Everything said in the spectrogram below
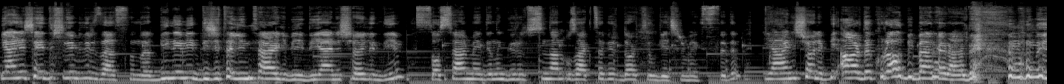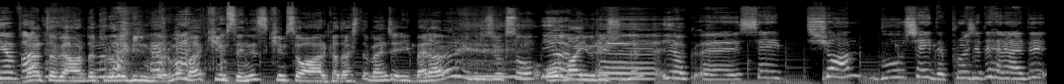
Yani şey düşünebiliriz aslında. Bir nevi dijital intihar gibiydi. Yani şöyle diyeyim. Sosyal medyanın gürültüsünden uzakta bir 4 yıl geçirmek istedim. Yani şöyle bir Arda Kural bir ben herhalde bunu yapan. Ben tabii Arda Kural'ı bilmiyorum ama kimseniz kimse o arkadaştı. Bence beraber miydiniz yoksa o Yok, orman yürüyüşünde? e, yok e, şey şu an bu şeyde projede herhalde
